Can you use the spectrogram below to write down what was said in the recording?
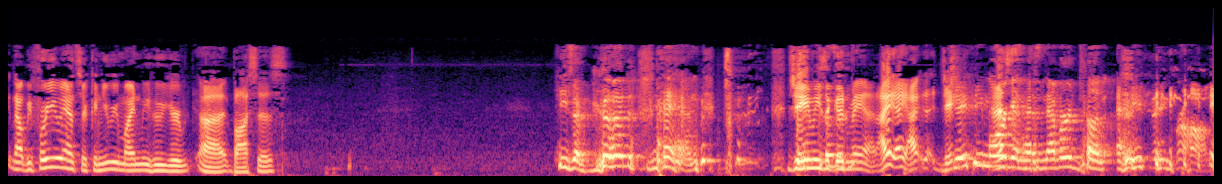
Now, before you answer, can you remind me who your uh, boss is? He's a good man. Jamie's a good man. I, I, I J- J.P. Morgan as- has never done anything wrong.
